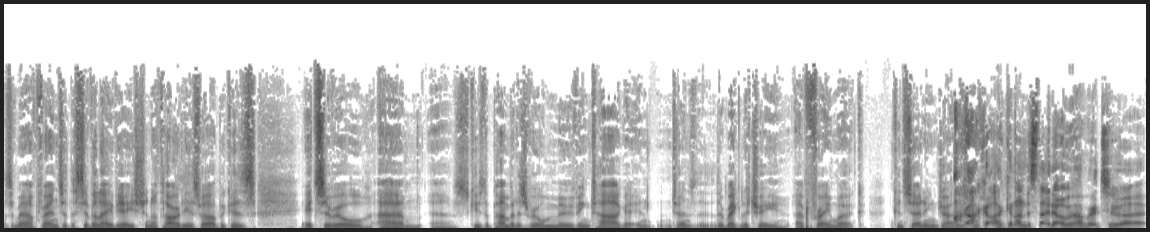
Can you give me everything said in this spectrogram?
some of our friends at the Civil Aviation Authority as well, because it's a real, um, uh, excuse the pun, but it's a real moving target in, in terms of the, the regulatory uh, framework concerning drones. I, I, I can understand it. I, mean, I went to a,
